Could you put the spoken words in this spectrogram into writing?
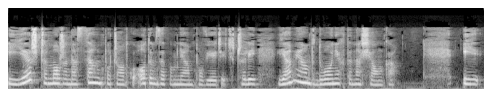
I jeszcze może na samym początku o tym zapomniałam powiedzieć, czyli ja miałam w dłoniach te nasionka. I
